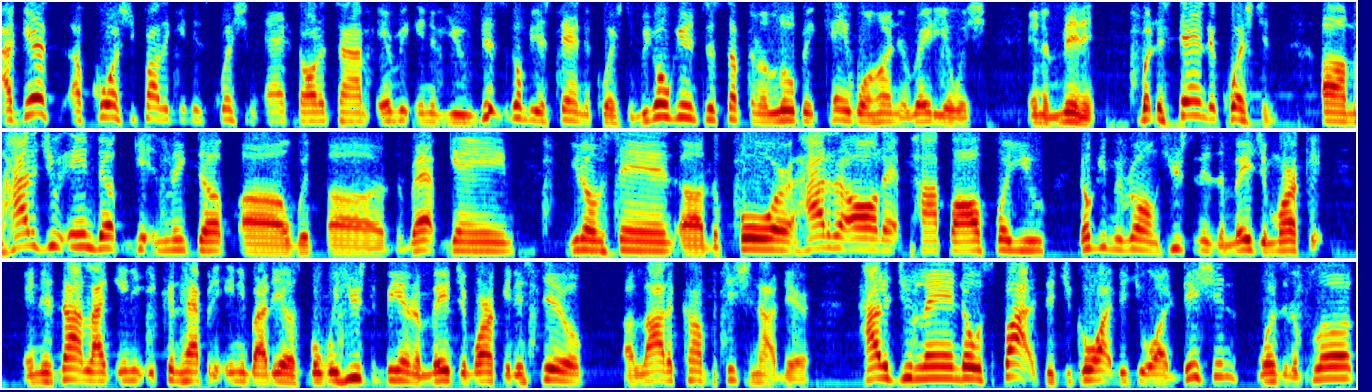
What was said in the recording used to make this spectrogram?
I guess of course you probably get this question asked all the time, every interview. This is gonna be a standard question. We're gonna get into something a little bit K100 radio-ish in a minute. But the standard question: um, How did you end up getting linked up uh, with uh, the rap game? You know what I'm saying? Uh, the four. How did all that pop off for you? Don't get me wrong. Houston is a major market, and it's not like any. It couldn't happen to anybody else. But we used to be in a major market. It's still a lot of competition out there. How did you land those spots? Did you go out? Did you audition? Was it a plug?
